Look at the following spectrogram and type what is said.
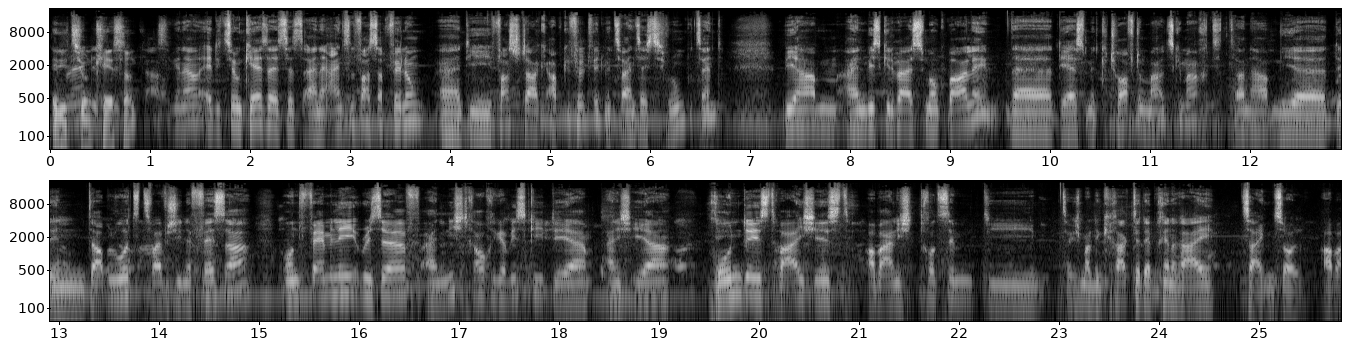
Edition Käse. Castle, Genau, Edition Käse ist jetzt eine Einzelfassabfüllung, äh, die fast stark abgefüllt wird mit 62 Volumenprozent. Wir haben einen Whisky dabei, Smoke Barley, äh, der ist mit getorftem Malz gemacht. Dann haben wir den Double Wood, zwei verschiedene Fässer und Family Reserve, ein nicht rauchiger Whisky, der eigentlich eher rund ist, weich ist, aber eigentlich trotzdem die, sag ich mal, den Charakter der Brennerei zeigen soll. Aber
